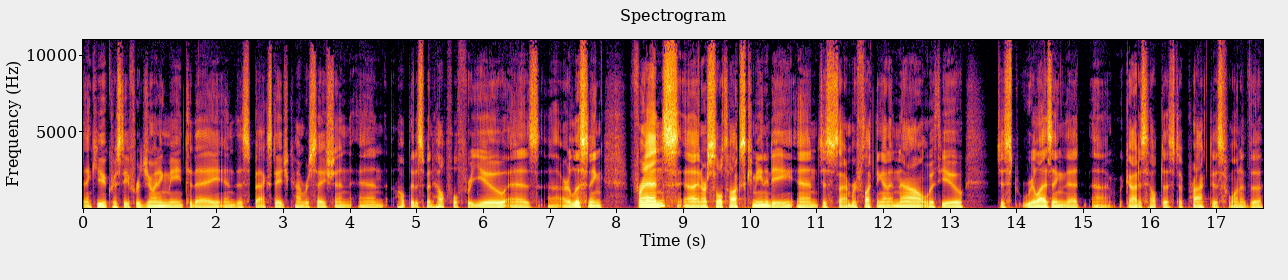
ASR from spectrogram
thank you, Christy, for joining me today in this backstage conversation, and hope that it's been helpful for you as uh, our listening friends uh, in our Soul Talks community. And just I'm reflecting on it now with you, just realizing that uh, God has helped us to practice one of the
